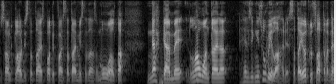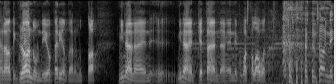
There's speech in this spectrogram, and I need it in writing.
SoundCloudista tai Spotifysta tai mistä tahansa muualta. Nähkäämme lauantaina Helsingin Suvilahdessa. Tai jotkut saattavat nähdä Antti Granlundin jo perjantaina, mutta minä, näen, eh, minä en ketään näe ennen kuin vasta lauantaina. no niin,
